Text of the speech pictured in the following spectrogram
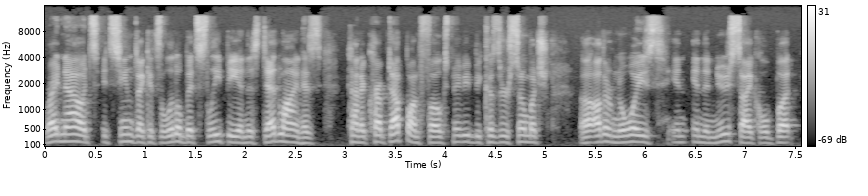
Right now, it seems like it's a little bit sleepy, and this deadline has kind of crept up on folks, maybe because there's so much uh, other noise in, in the news cycle. But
